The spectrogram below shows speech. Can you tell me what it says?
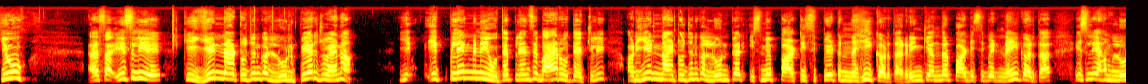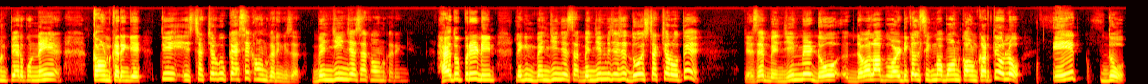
क्यों? ऐसा इसलिए कि ये नाइट्रोजन का लोन पेयर जो है ना ये एक प्लेन में नहीं होते प्लेन से बाहर होते एक्चुअली और ये नाइट्रोजन का लोन पेयर इसमें पार्टिसिपेट नहीं करता रिंग के अंदर पार्टिसिपेट नहीं करता, इसलिए हम लोन पेयर को नहीं काउंट करेंगे। तो स्ट्रक्चर को कैसे काउंट करेंगे सर बेंजीन जैसा काउंट करेंगे। है तो प्रीडीन लेकिन बेंजीन जैसा बेंजीन में जैसे दो स्ट्रक्चर होते हैं, जैसे बेंजीन में दो डबल आप वर्टिकल सिग्मा बॉन्ड काउंट करते हो, लो, एक, दो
